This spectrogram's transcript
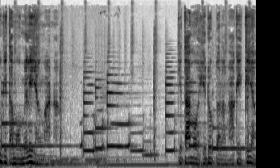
Tergantung kita mau milih yang mana. Kita mau hidup dalam hakiki yang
